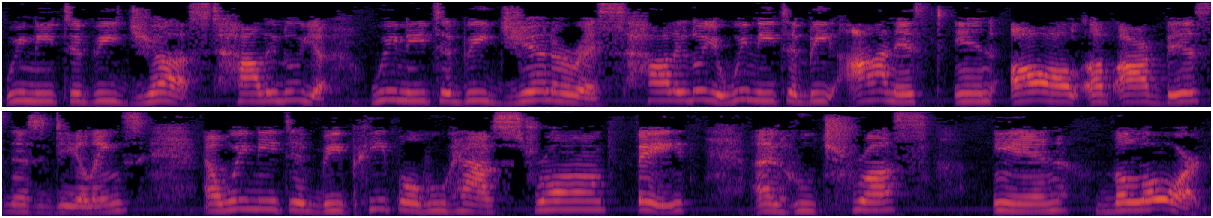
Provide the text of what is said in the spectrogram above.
We need to be just. Hallelujah. We need to be generous. Hallelujah. We need to be honest in all of our business dealings. And we need to be people who have strong faith and who trust in the Lord.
